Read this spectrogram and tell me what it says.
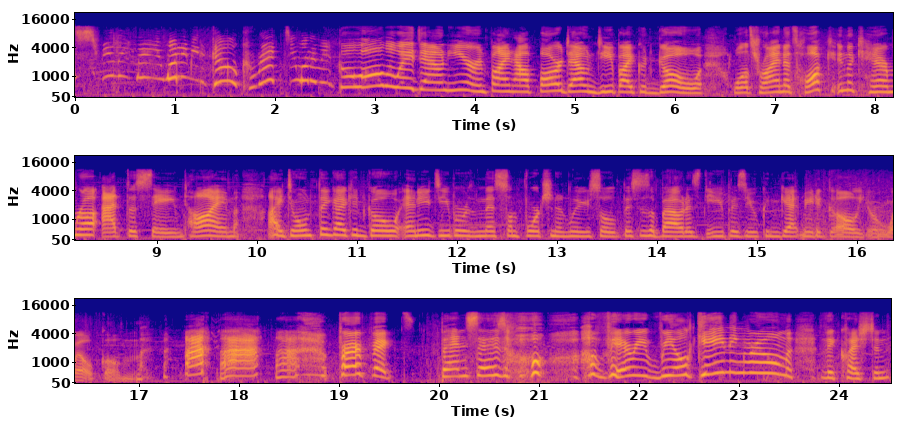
this is really where you wanted me to go, correct? Go all the way down here and find how far down deep I could go while trying to talk in the camera at the same time. I don't think I can go any deeper than this, unfortunately, so this is about as deep as you can get me to go. You're welcome. Perfect! Ben says, oh, a very real gaming room! The question,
